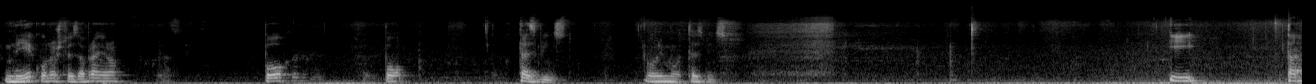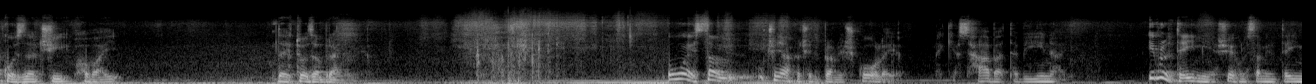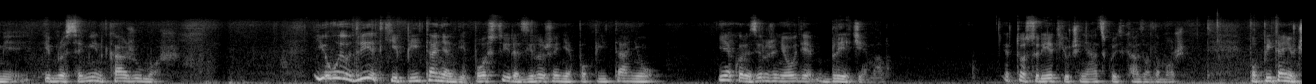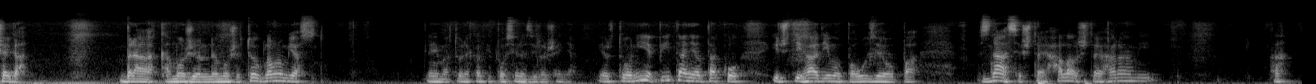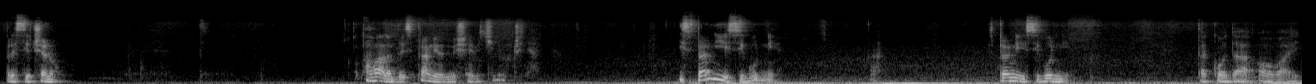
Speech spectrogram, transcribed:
mlijeku, ono što je zabranjeno po, po tazbinstvu. Govorimo o tazbinstvu. I tako znači ovaj da je to zabranjeno. Ovo je stav učenjaka četvrpravne škole, neki ashaba, tabina. Ibn Tejmije, šehol Samin Tejmije, Ibn Semin kažu može. I ovo je od rijetkih pitanja gdje postoji razilaženje po pitanju, iako razilaženje ovdje blijeđe malo. Jer to su rijetki učenjaci koji kazali da može. Po pitanju čega? Braka, može ili ne može, to je uglavnom jasno. Nema tu nekakvih posljedna zilaženja. Jer to nije pitanje, ali tako i čtihad imao pa uzeo, pa zna se šta je halal, šta je haram i ha, presječeno. Hvala da je ispravnije od mišljenja većine učenjaka. Ispravnije i sigurnije. Ha. Ispravnije i sigurnije. Tako da, ovaj,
